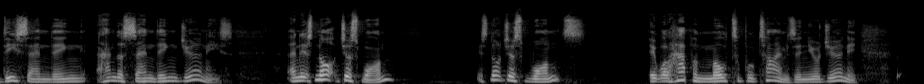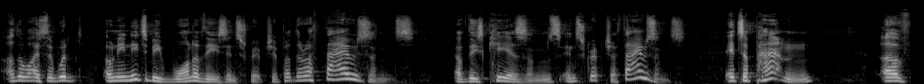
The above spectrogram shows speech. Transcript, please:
descending and ascending journeys. And it's not just one, it's not just once, it will happen multiple times in your journey. Otherwise, there would only need to be one of these in Scripture, but there are thousands of these chiasms in Scripture. Thousands. It's a pattern of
